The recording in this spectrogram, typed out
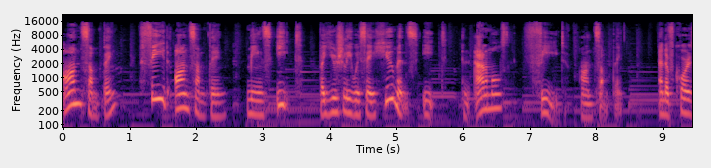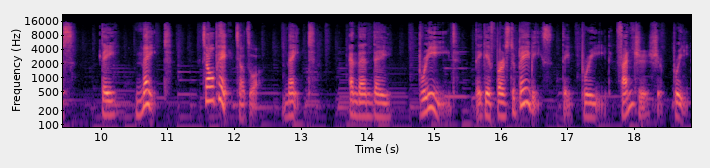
on something. Feed on something means eat, but usually we say humans eat and animals feed on something. And of course, they mate. 交配叫做 mate. And then they breed. They give birth to babies. They breed. 繁殖是 breed.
